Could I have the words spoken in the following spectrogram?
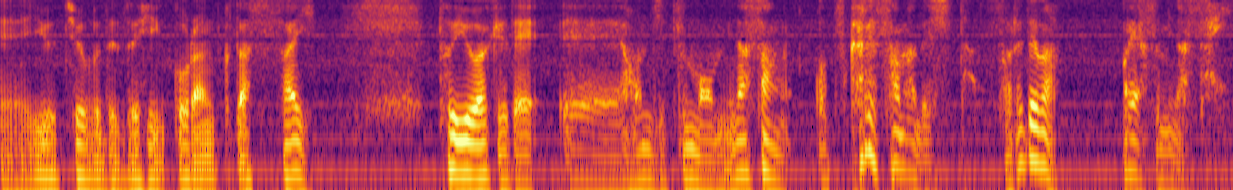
えー、YouTube でぜひご覧ください。というわけで、えー、本日も皆さんお疲れ様でした。それでは。おやすみなさい。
